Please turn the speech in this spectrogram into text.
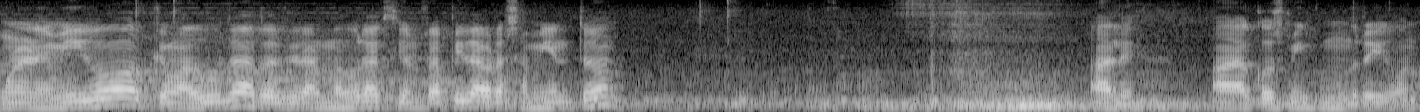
Un enemigo, quemadura, la armadura, acción rápida, abrasamiento. Vale, a la Cosmic Moondragon.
